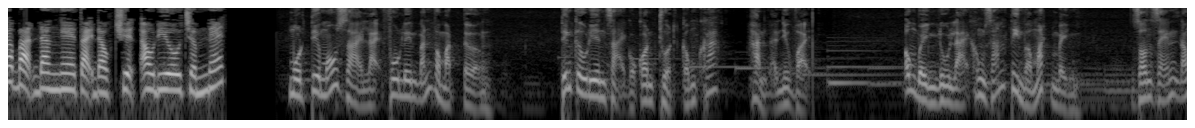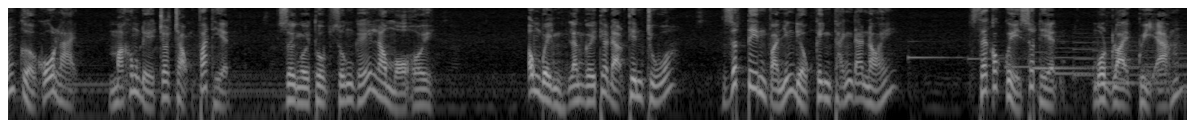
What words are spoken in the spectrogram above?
Các bạn đang nghe tại đọc chuyện audio.net Một tia máu dài lại phu lên bắn vào mặt tường. Tiếng kêu điên dại của con chuột cống khác hẳn là như vậy. Ông Bình lùi lại không dám tin vào mắt mình. Rón rén đóng cửa gỗ lại mà không để cho Trọng phát hiện, rồi ngồi thụp xuống ghế lau mồ hôi. Ông Bình là người theo đạo Thiên Chúa, rất tin vào những điều kinh thánh đã nói. Sẽ có quỷ xuất hiện, một loại quỷ ám.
